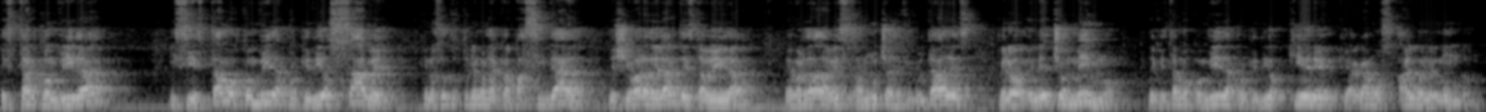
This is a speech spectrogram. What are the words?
estar con vida y si estamos con vida es porque Dios sabe que nosotros tenemos la capacidad de llevar adelante esta vida. Es verdad, a veces hay muchas dificultades, pero el hecho mismo de que estamos con vida es porque Dios quiere que hagamos algo en el mundo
